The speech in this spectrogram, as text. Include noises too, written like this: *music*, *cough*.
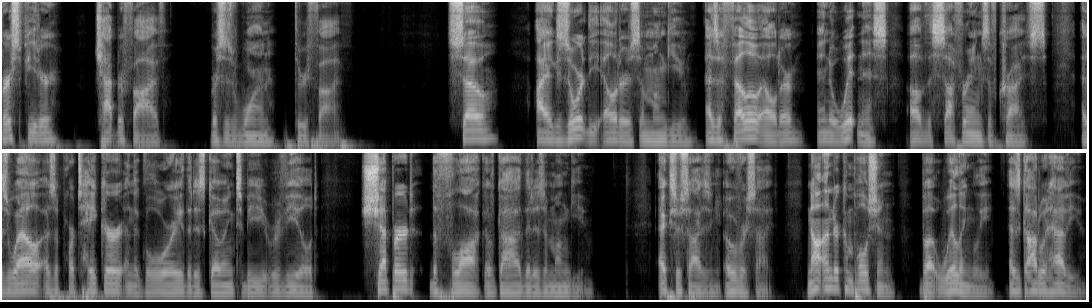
1 Peter chapter 5, verses 1 through 5. So I exhort the elders among you, as a fellow elder and a witness of the sufferings of Christ, as well as a partaker in the glory that is going to be revealed. Shepherd the flock of God that is among you, exercising oversight, not under compulsion, but willingly, as God would have you,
